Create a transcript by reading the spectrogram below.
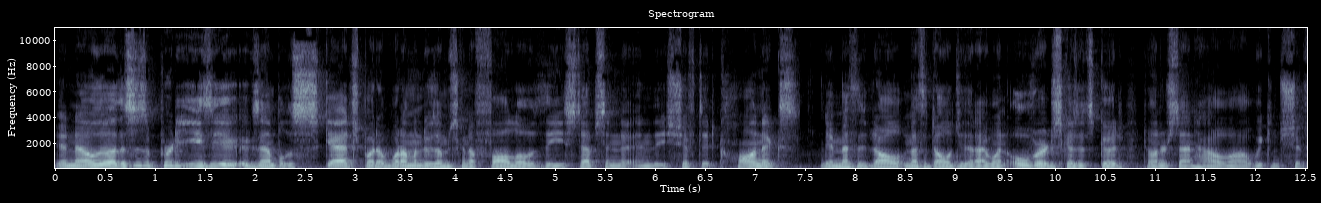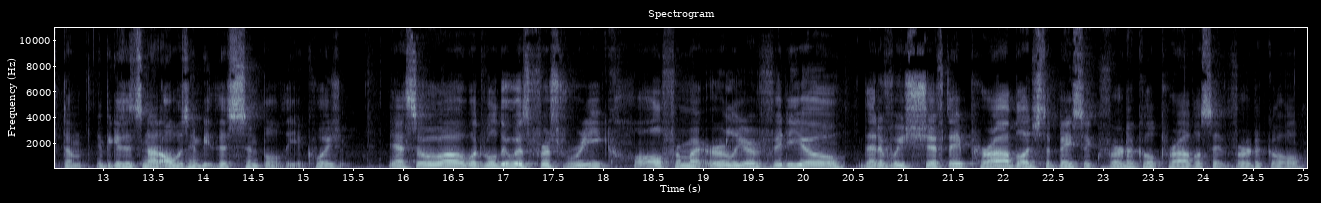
Yeah, now uh, this is a pretty easy example to sketch, but uh, what I'm going to do is I'm just going to follow the steps in the, in the shifted conics yeah, methodol methodology that I went over just because it's good to understand how uh, we can shift them because it's not always going to be this simple, the equation. Yeah, so uh, what we'll do is first recall from my earlier video that if we shift a parabola, just a basic vertical parabola, say vertical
